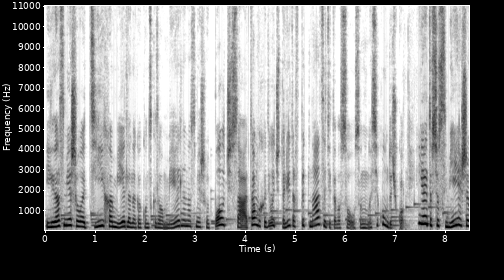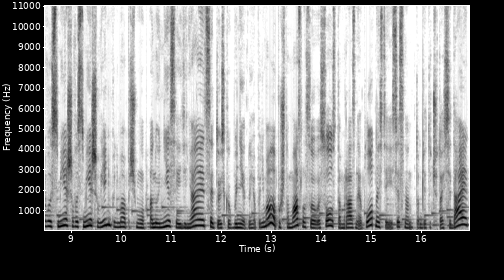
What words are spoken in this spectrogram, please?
И я смешивала тихо, медленно, как он сказал, медленно смешивать полчаса, а там выходило что-то литров 15 этого соуса, ну на секундочку. И я это все смешиваю, смешиваю, смешиваю. Я не понимаю, почему оно не соединяется, то есть как бы нет, но я понимала, потому что масло, соевый соус, там разные плотности, естественно, оно там где-то что-то оседает.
